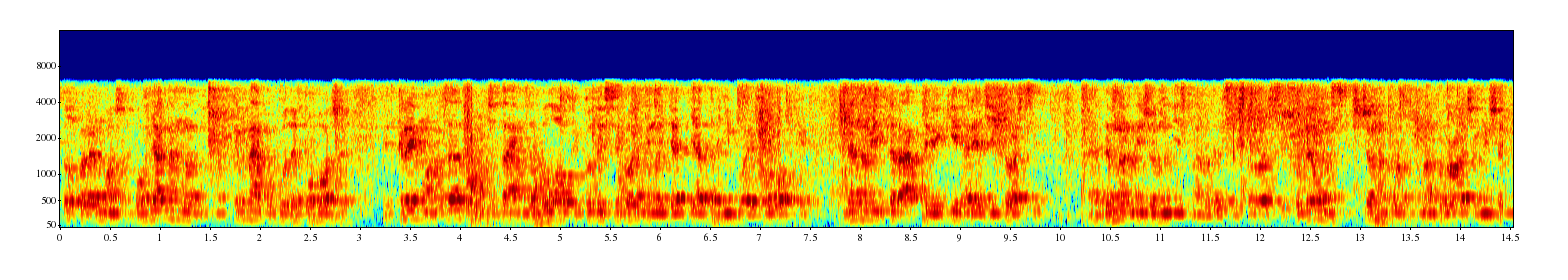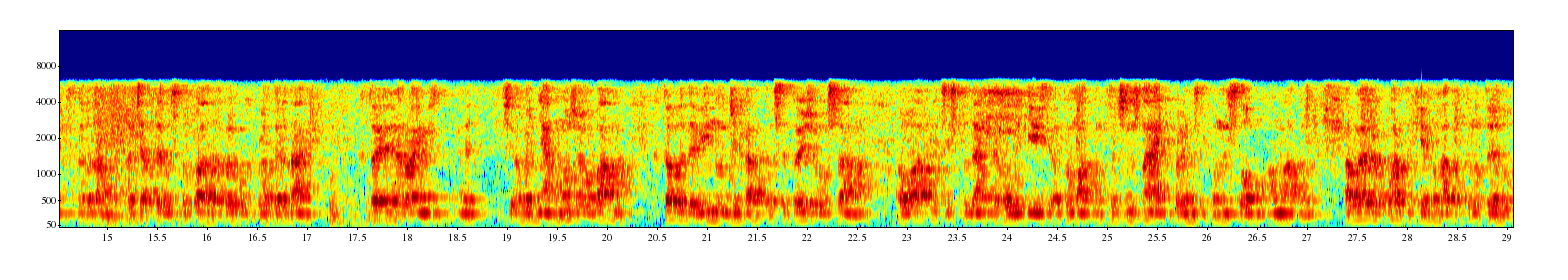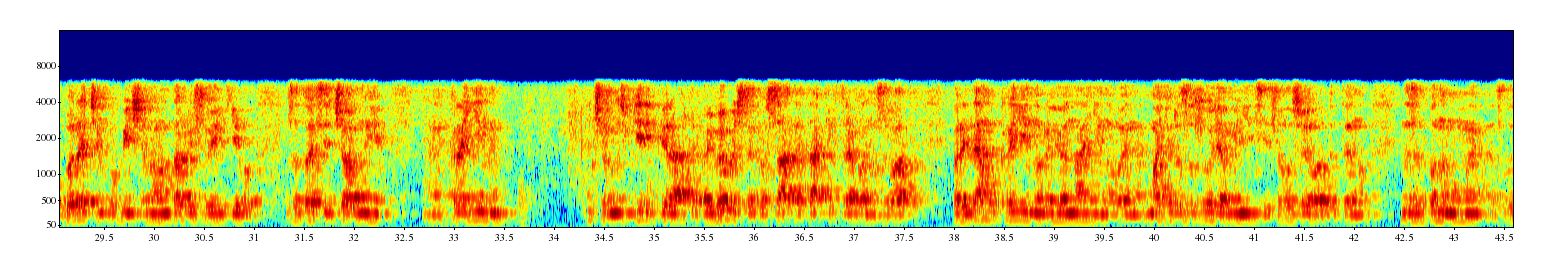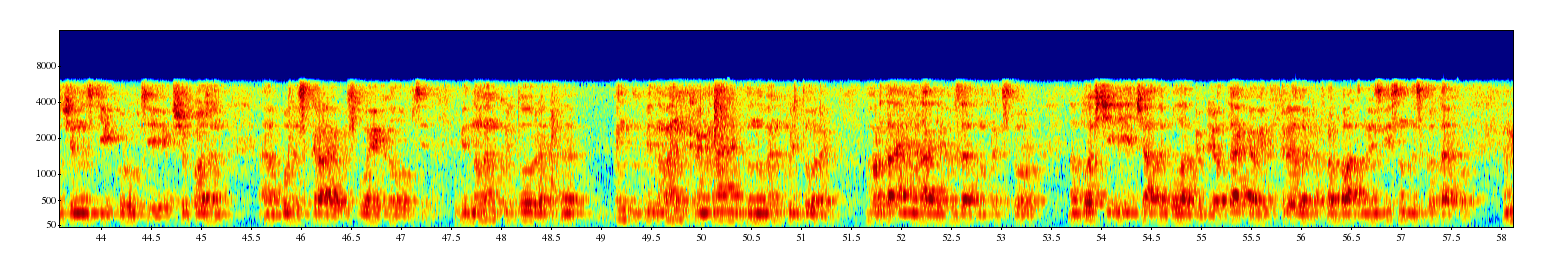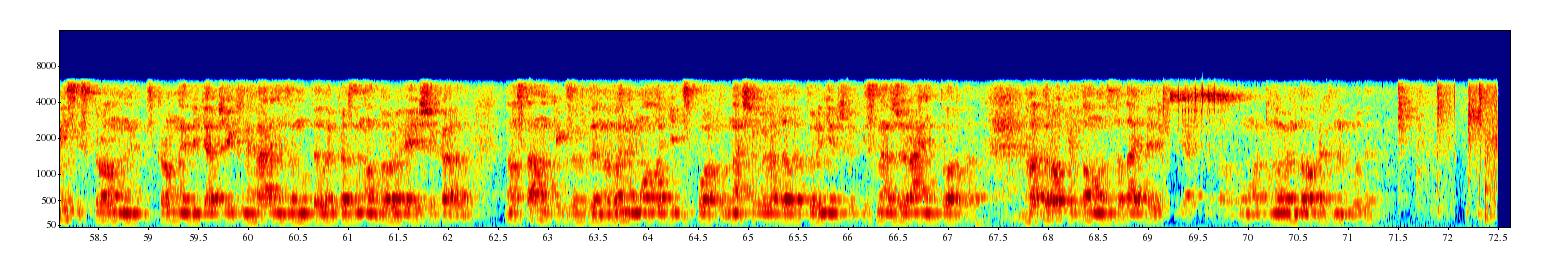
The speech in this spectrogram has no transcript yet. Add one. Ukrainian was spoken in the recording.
хто переможе. Поглянемо на на небо, буде погоже. Відкриємо газету, почитаємо заголовки, куди сьогодні летять ядерні боєголовки. Де нові теракти, в якій гарячій точці, Е, де мирний журналіст народився в сорочці. Подивимось, що напро- напророчив Мішель Амстердам. 20 листопада, вибух в Роттердамі. Хто є героєм е, цього дня? Може Обама? Хто веде війну джихад? Все той же Усама. А в Африці студенти володіють автоматом, хоч не знають принципу не словом, а матом. А в аеропортах є багато тротилу. Бери чим побільше, навантажуй своє тіло. Зато ці чорні е, країни, чорношкірі пірати. Ой, вибачте, косари, так їх треба називати. Перейдемо в Україну, регіональні новини. Матір Зозуля в міліції залишила дитину. Не зупинимо ми злочинності і корупції, якщо кожен е, буде з краю у своїй халупці. Від новин культури, е, від- новин кримінальних до новин культури. Гордаємо далі газетну текстуру. На площі Ілліча, де була бібліотека, відкрили кафе-бар, ну і звісно дискотеку. На місці скромної, дитячої книгарні замутили казино дороге і шикарне. Наостанок, як завжди, новини молоді і спорту. Наші вигадали турнір пісне зжирання торта. Багато років тому згадайте, як казав Умар, новин добрих не буде.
